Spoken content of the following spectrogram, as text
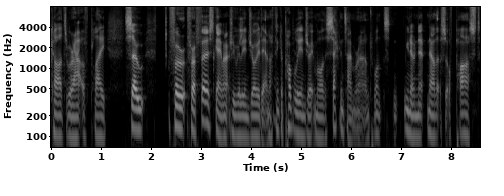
cards were out of play. So for for a first game, I actually really enjoyed it, and I think I probably enjoy it more the second time around. Once you know, n- now that sort of past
